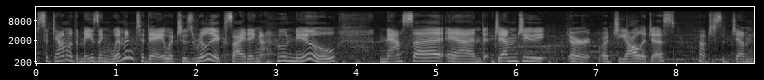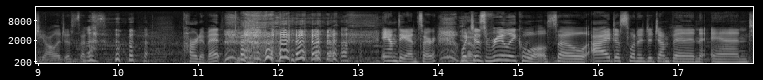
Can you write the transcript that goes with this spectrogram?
sit down with amazing women today, which is really exciting. Who knew NASA and gem ge- or a geologist, not just a gem geologist, that's part of it, and dancer, which Yeah. is really cool. So I just wanted to jump in and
